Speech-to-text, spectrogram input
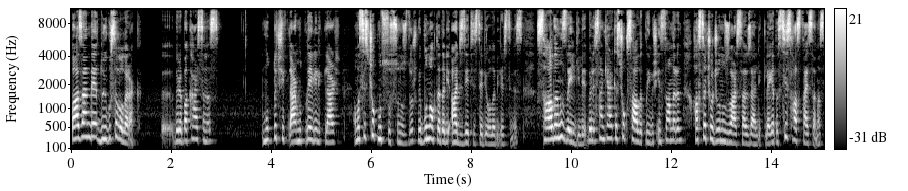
Bazen de duygusal olarak e, böyle bakarsanız mutlu çiftler, mutlu evlilikler ama siz çok mutsuzsunuzdur ve bu noktada bir aciziyet hissediyor olabilirsiniz. Sağlığınızla ilgili böyle sanki herkes çok sağlıklıymış. İnsanların hasta çocuğunuz varsa özellikle ya da siz hastaysanız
